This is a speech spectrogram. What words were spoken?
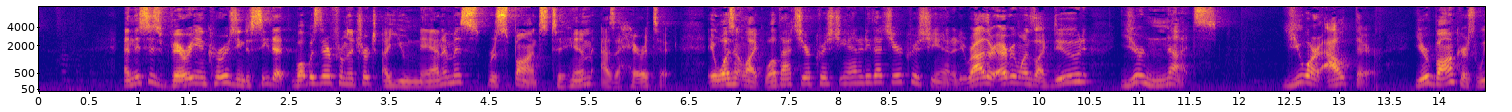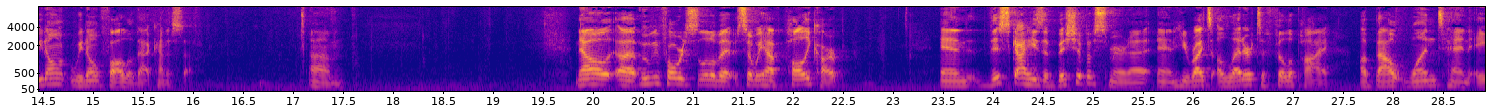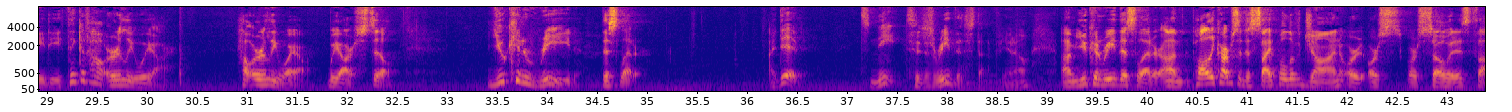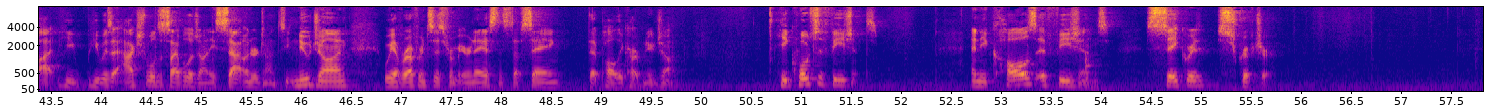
And this is very encouraging to see that what was there from the church? A unanimous response to him as a heretic. It wasn't like, well, that's your Christianity, that's your Christianity. Rather, everyone's like, dude, you're nuts. You are out there. You're bonkers. We don't we don't follow that kind of stuff. Um, now, uh, moving forward just a little bit, so we have Polycarp, and this guy, he's a bishop of Smyrna, and he writes a letter to Philippi about 110 AD. Think of how early we are how early we are. We are still. You can read this letter. I did. It's neat to just read this stuff, you know. Um, you can read this letter. Um, Polycarp's a disciple of John, or, or, or so it is thought. He, he was an actual disciple of John. He sat under John. He knew John. We have references from Irenaeus and stuff saying that Polycarp knew John. He quotes Ephesians, and he calls Ephesians sacred scripture.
